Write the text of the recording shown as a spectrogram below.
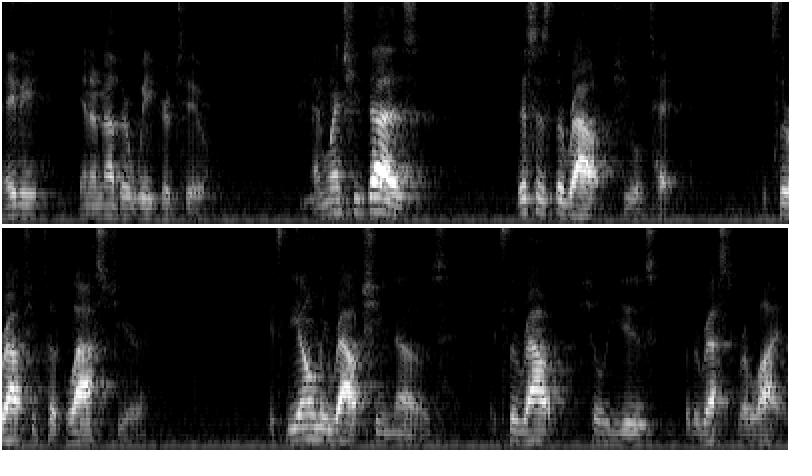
maybe in another week or two. And when she does, this is the route she will take. It's the route she took last year. It's the only route she knows. It's the route she'll use for the rest of her life.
